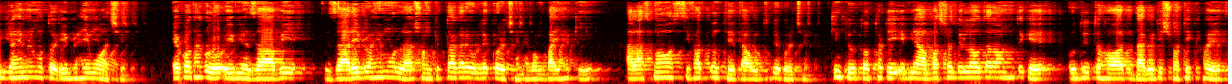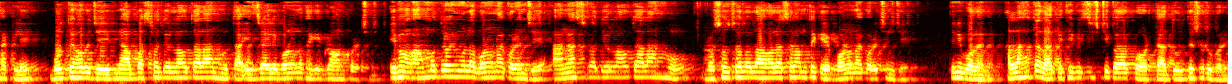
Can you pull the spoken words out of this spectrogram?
ইব্রাহিমের মতো ইব্রাহিমও আছে। এ কথাগুলো ইবনে জাবির, জারির রহিমুল্লাহ সংক্ষিপ্ত আকারে উল্লেখ করেছেন এবং বাইহাকি আল আসমা ও সিফাত গ্রন্থে তা উদ্ধৃত করেছেন। কিন্তু তথ্যটি ইবনে আব্বাস তাআলা থেকে উদ্ধৃত হওয়ার দাবিটি সঠিক হয়ে থাকলে বলতে হবে যে ইবনে আব্বাস আনহু তা ইসরায়েলি বর্ণনা থেকে গ্রহণ করেছেন। ইমাম আহমদ রহিমুল্লাহ বর্ণনা করেন যে আনাস আনহু রাসূল আলাইহি সাল্লাম থেকে বর্ণনা করেছেন যে তিনি বলেন, আল্লাহ তালা পৃথিবী সৃষ্টি করার পর তা দুলতে শুরু করে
